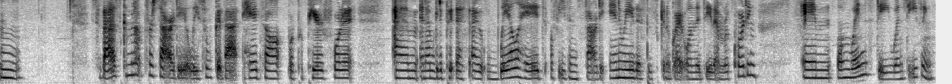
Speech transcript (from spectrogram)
Mm. So that's coming up for Saturday. At least we've got that heads up. We're prepared for it. Um, and I'm going to put this out well ahead of even Saturday anyway. This is going to go out on the day that I'm recording um, on Wednesday, Wednesday evening.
